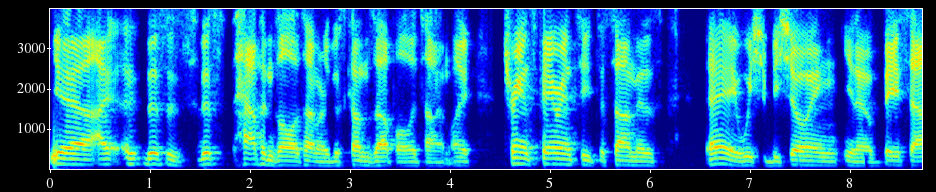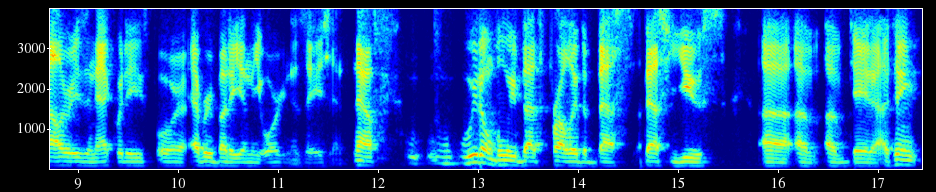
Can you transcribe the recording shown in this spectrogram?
Yeah, I uh, this is this happens all the time, or this comes up all the time. Like transparency to some is, hey, we should be showing you know base salaries and equities for everybody in the organization. Now, we don't believe that's probably the best best use uh, of of data. I think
